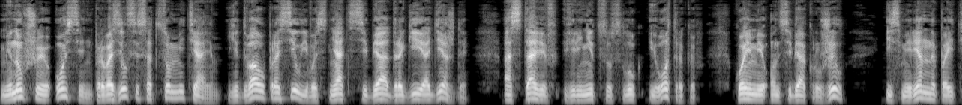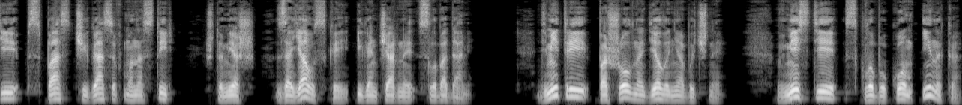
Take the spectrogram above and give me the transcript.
Минувшую осень провозился с отцом Митяем, едва упросил его снять с себя дорогие одежды, оставив вереницу слуг и отроков, коими он себя окружил, и смиренно пойти в спас Чигасов монастырь, что меж Заяузской и Гончарной слободами. Дмитрий пошел на дело необычное. Вместе с клобуком инока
